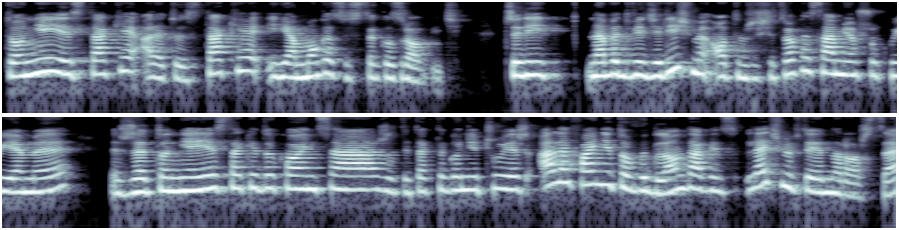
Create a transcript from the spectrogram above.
to nie jest takie, ale to jest takie i ja mogę coś z tego zrobić. Czyli nawet wiedzieliśmy o tym, że się trochę sami oszukujemy, że to nie jest takie do końca, że ty tak tego nie czujesz, ale fajnie to wygląda, więc lećmy w tej jednorożce.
